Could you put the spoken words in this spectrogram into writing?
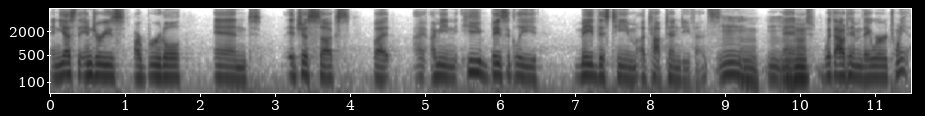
And yes, the injuries are brutal and it just sucks. But I, I mean, he basically made this team a top 10 defense. Mm. Mm. Mm-hmm. And without him, they were 20th.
